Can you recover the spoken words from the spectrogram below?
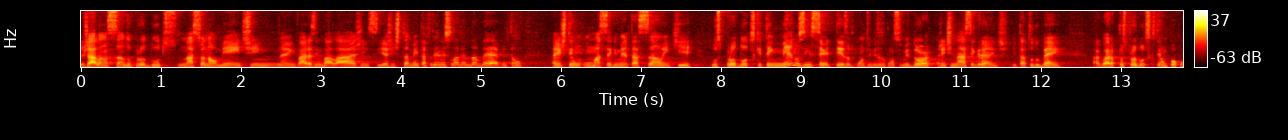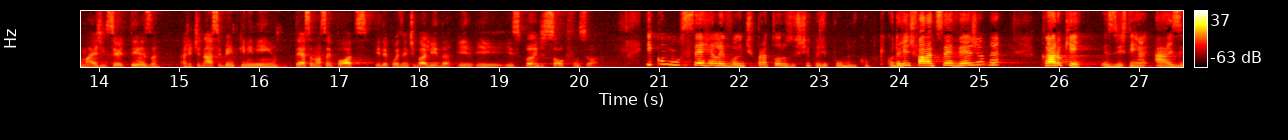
já lançando produtos nacionalmente, em, né, em várias embalagens, e a gente também está fazendo isso lá dentro da Ambev. Então, a gente tem uma segmentação em que os produtos que têm menos incerteza do ponto de vista do consumidor, a gente nasce grande e está tudo bem. Agora, para os produtos que têm um pouco mais de incerteza, a gente nasce bem pequenininho, testa a nossa hipótese e depois a gente valida e, e, e expande só o que funciona. E como ser relevante para todos os tipos de público? Porque quando a gente fala de cerveja, né, claro que existem as,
